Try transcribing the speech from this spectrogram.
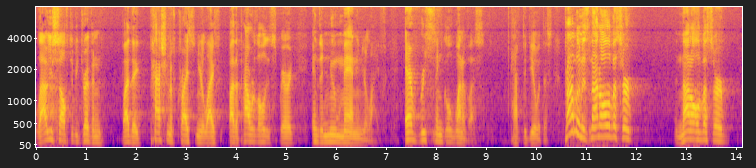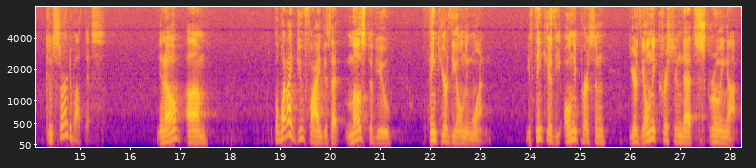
allow yourself to be driven by the passion of Christ in your life, by the power of the Holy Spirit, and the new man in your life. Every single one of us have to deal with this. Problem is not all of us are not all of us are concerned about this. You know, um, but what I do find is that most of you think you're the only one. You think you're the only person, you're the only Christian that's screwing up.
